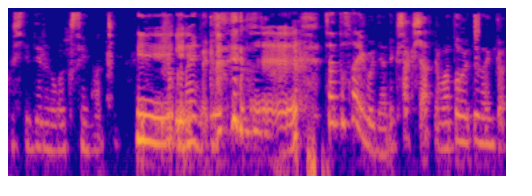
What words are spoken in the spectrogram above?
くして出るのが癖になっちゃへう。よくないえんだけど、え。ちゃんと最後にはね、くしゃくしゃってまとめてなんか、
